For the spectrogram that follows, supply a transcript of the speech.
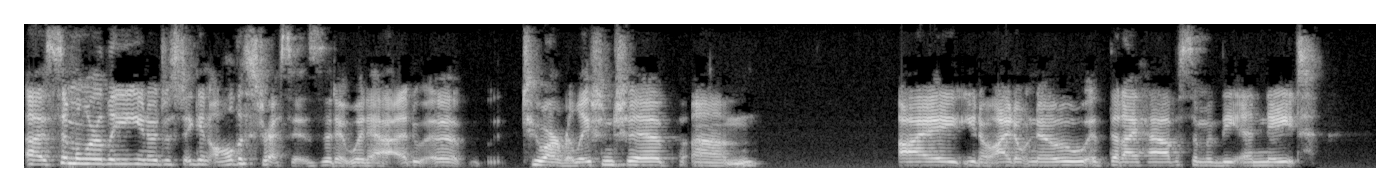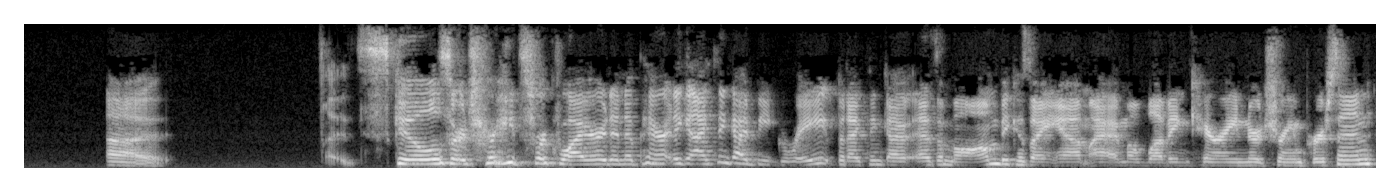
uh, similarly, you know, just again, all the stresses that it would add uh, to our relationship. Um, I, you know, I don't know that I have some of the innate uh, skills or traits required in a parent. Again, I think I'd be great, but I think I, as a mom, because I am, I am a loving, caring, nurturing person.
